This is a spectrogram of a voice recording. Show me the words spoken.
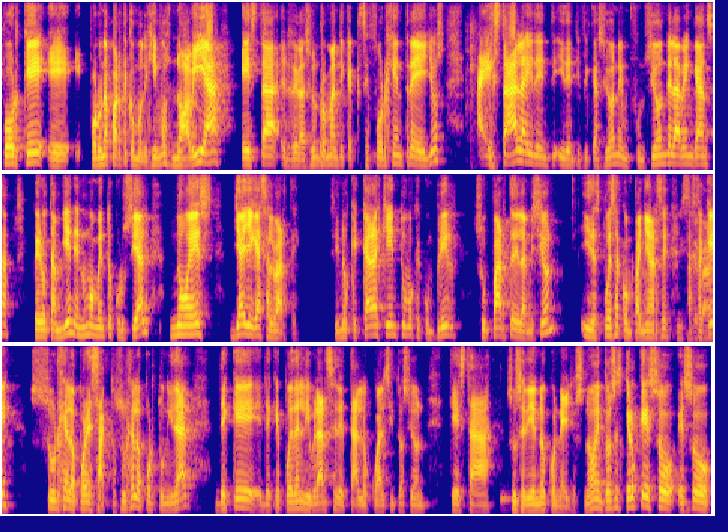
porque eh, por una parte, como dijimos, no había esta relación romántica que se forje entre ellos, está la identificación en función de la venganza, pero también en un momento crucial no es ya llegué a salvarte, sino que cada quien tuvo que cumplir su parte de la misión y después acompañarse hasta que surge lo por exacto, surge la oportunidad de que, de que puedan librarse de tal o cual situación que está sucediendo con ellos, ¿no? Entonces creo que eso, eso,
